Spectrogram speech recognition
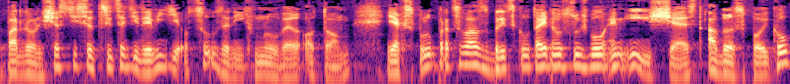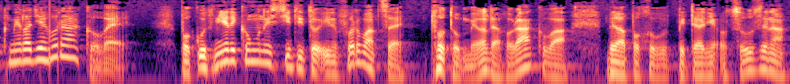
pardon, 639 odsouzených mluvil o tom, jak spolupracoval s britskou tajnou službou MI6 a byl spojkou k Miladě Horákové. Pokud měli komunisti tyto informace, potom Milada Horáková byla pochopitelně odsouzena.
